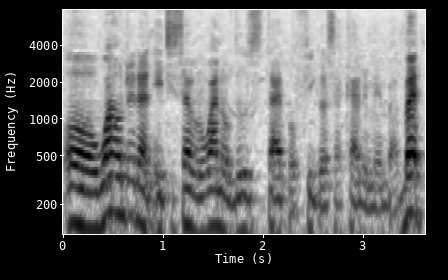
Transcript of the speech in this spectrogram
or 187, one of those type of figures, I can't remember. But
